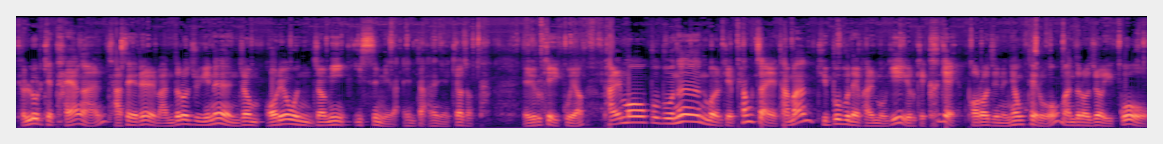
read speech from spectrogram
별로 이렇게 다양한 자세를 만들어 주기는 좀 어려운 점이 있습니다. 일단 아니 껴졌다. 예, 이렇게 있고요. 발목 부분은 뭐 이렇게 평자에 다만 뒷부분의 발목이 이렇게 크게 벌어지는 형태로 만들어져 있고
